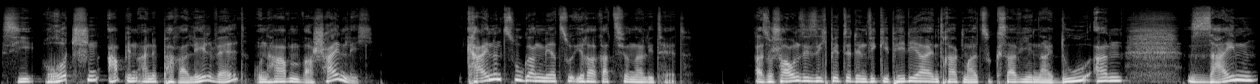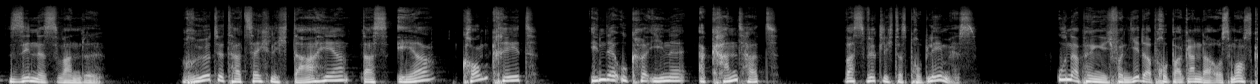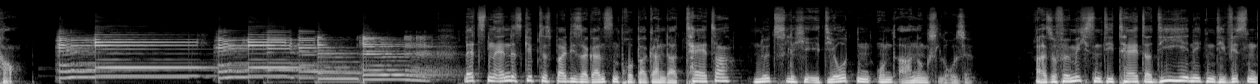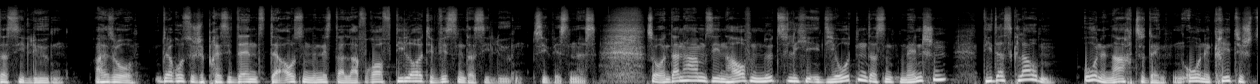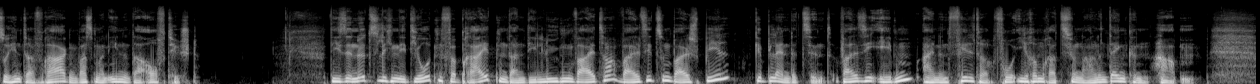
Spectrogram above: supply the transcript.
Sie rutschen ab in eine Parallelwelt und haben wahrscheinlich keinen Zugang mehr zu ihrer Rationalität. Also schauen Sie sich bitte den Wikipedia-Eintrag mal zu Xavier Naidu an. Sein Sinneswandel rührte tatsächlich daher, dass er konkret in der Ukraine erkannt hat, was wirklich das Problem ist. Unabhängig von jeder Propaganda aus Moskau. Letzten Endes gibt es bei dieser ganzen Propaganda Täter, nützliche Idioten und Ahnungslose. Also für mich sind die Täter diejenigen, die wissen, dass sie lügen. Also der russische Präsident, der Außenminister Lavrov, die Leute wissen, dass sie lügen. Sie wissen es. So, und dann haben sie einen Haufen nützliche Idioten, das sind Menschen, die das glauben, ohne nachzudenken, ohne kritisch zu hinterfragen, was man ihnen da auftischt. Diese nützlichen Idioten verbreiten dann die Lügen weiter, weil sie zum Beispiel geblendet sind, weil sie eben einen Filter vor ihrem rationalen Denken haben.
